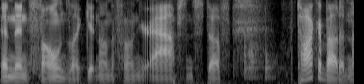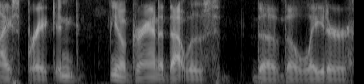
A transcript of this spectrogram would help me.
and then phones like getting on the phone, your apps and stuff. Talk about a nice break, and you know, granted that was the the later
